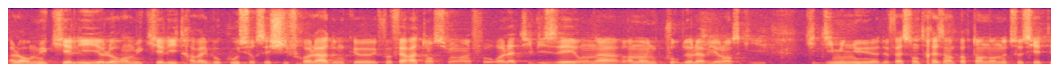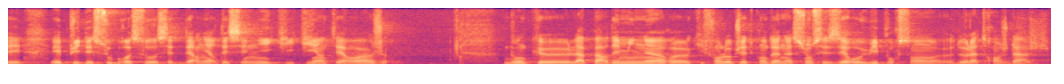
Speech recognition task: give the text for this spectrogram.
Alors Laurent Mucchielli travaille beaucoup sur ces chiffres-là, donc il faut faire attention, hein, il faut relativiser. On a vraiment une courbe de la violence qui, qui diminue de façon très importante dans notre société, et puis des soubresauts cette dernière décennie qui, qui interrogent donc euh, la part des mineurs euh, qui font l'objet de condamnation, c'est 0,8% euh, de la tranche d'âge.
